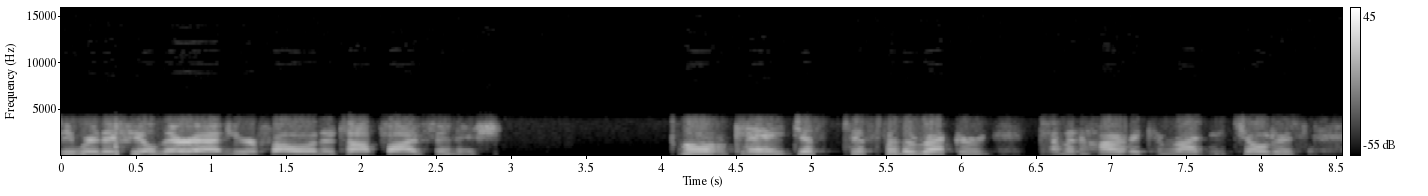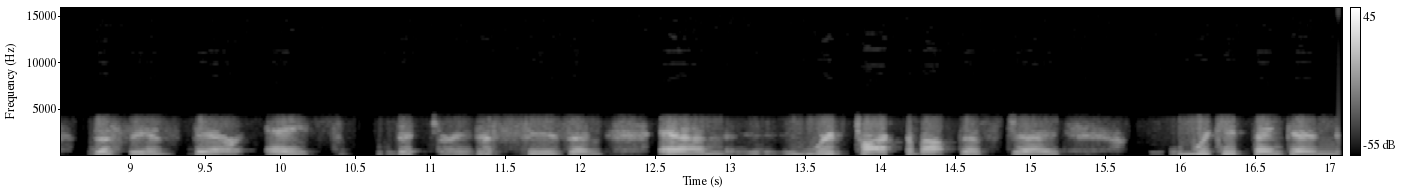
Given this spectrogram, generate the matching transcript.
See where they feel they're at here, following a top five finish. Okay, just just for the record, Kevin Harvick and Rodney Childers, this is their eighth victory this season, and we've talked about this, Jay we keep thinking,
